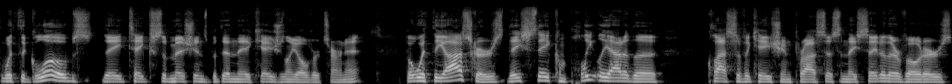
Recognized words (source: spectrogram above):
With the Globes, they take submissions, but then they occasionally overturn it. But with the Oscars, they stay completely out of the classification process, and they say to their voters,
